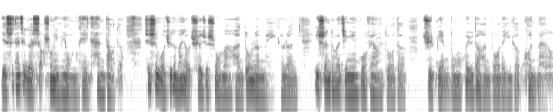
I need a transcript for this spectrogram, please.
也是在这个小说里面我们可以看到的。其实我觉得蛮有趣的，就是我们很多人每一个人一生都会经历过非常多的巨变，我们会遇到很多的一个困难哦。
